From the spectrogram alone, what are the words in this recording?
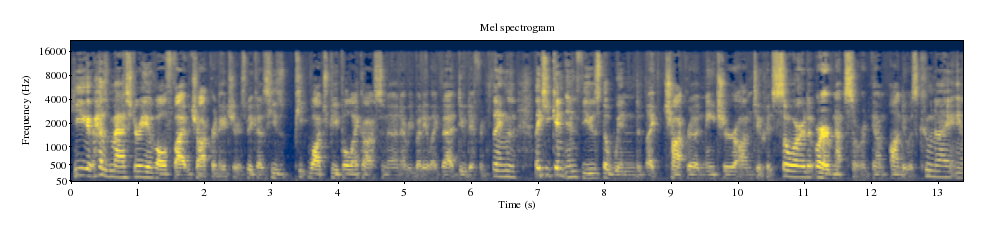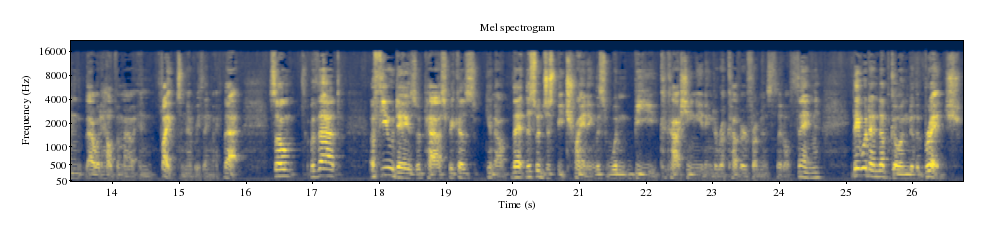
he has mastery of all five chakra natures because he's pe- watched people like Asuma and everybody like that do different things. Like he can infuse the wind like chakra nature onto his sword or not sword um, onto his kunai, and that would help him out in fights and everything like that. So with that. A few days would pass because, you know, that this would just be training. This wouldn't be Kakashi needing to recover from his little thing. They would end up going to the bridge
